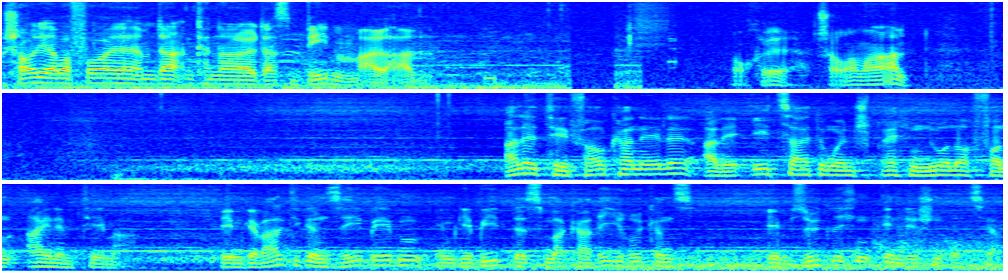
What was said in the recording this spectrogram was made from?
Schau dir aber vorher im Datenkanal das Beben mal an. Okay, schauen wir mal an. Alle TV-Kanäle, alle E-Zeitungen sprechen nur noch von einem Thema. Dem gewaltigen Seebeben im Gebiet des Makari-Rückens im südlichen Indischen Ozean.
